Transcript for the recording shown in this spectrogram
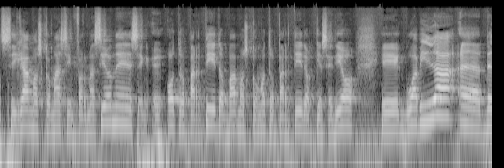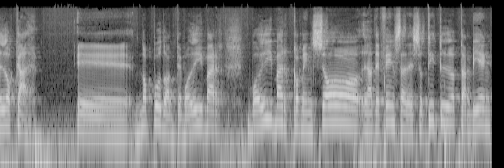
Sigamos con más informaciones. En eh, otro partido, vamos con otro partido que se dio. Eh, Guavirá eh, de local. Eh, no pudo ante Bolívar. Bolívar comenzó la defensa de su título también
